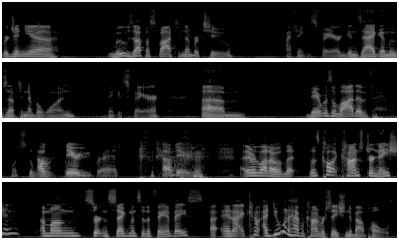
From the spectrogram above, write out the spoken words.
Virginia moves up a spot to number two. I think is fair. Gonzaga moves up to number one. I think is fair. Um, there was a lot of what's the How word? How dare you, Brad? How dare you? there was a lot of let, us call it consternation among certain segments of the fan base, uh, and I I do want to have a conversation about polls,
